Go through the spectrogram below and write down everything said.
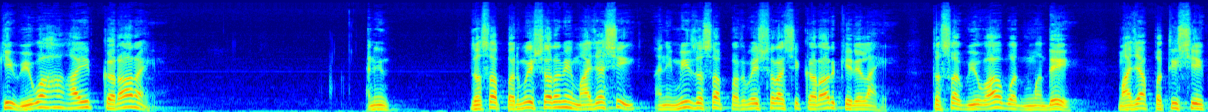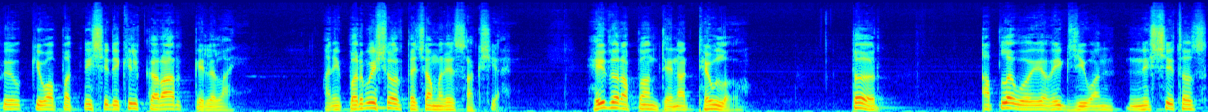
की विवाह हा एक करार आहे. आणि जसा परमेश्वराने माझ्याशी आणि मी जसा परमेश्वराशी करार केलेला आहे तसा विवाहामध्ये माझ्या पतीशी किंवा- किंवा पत्नीशी देखील करार केलेला आहे. आणि परमेश्वर त्याच्यामध्ये साक्षी आहे. हे जर आपण ध्यानात ठेवलं तर आपलं वैवाहिक जीवन निश्चितच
